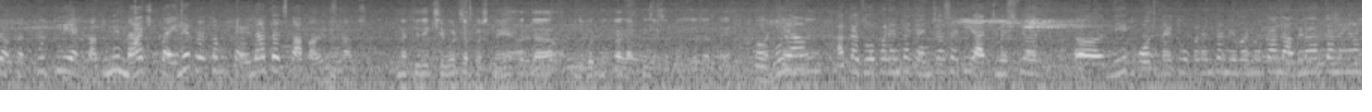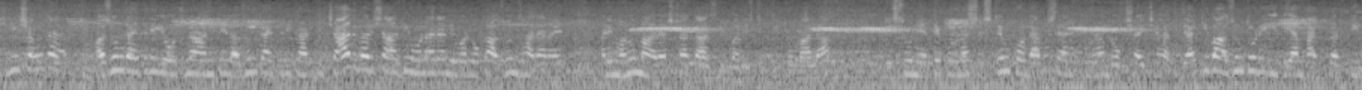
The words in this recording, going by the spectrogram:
कटपुतली आहे का? तुम्ही मॅच पहिले प्रथम खेळलातच का पाकिस्तानशी नक्कीच एक शेवटचा प्रश्न आहे. आता निवडणुका लागतील असं बोललं जात आहे. बघूया. आता जोपर्यंत त्यांच्यासाठी ॲटमॉस्फिअर नीट होत नाही तोपर्यंत निवडणुका लागणार का नाही ही शंका आहे. अजून काहीतरी योजना आणतील अजून काहीतरी काढतील. चार वर्ष आधी होणाऱ्या निवडणुका अजून झाल्या नाहीत. आणि म्हणून महाराष्ट्रात आज ही परिस्थिती तुम्हाला दिसून येते. पूर्ण सिस्टीम कोलॅप्स आहे आणि पूर्ण लोकशाहीची हत्या किंवा अजून थोडे ई व्ही एम हॅक करतील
